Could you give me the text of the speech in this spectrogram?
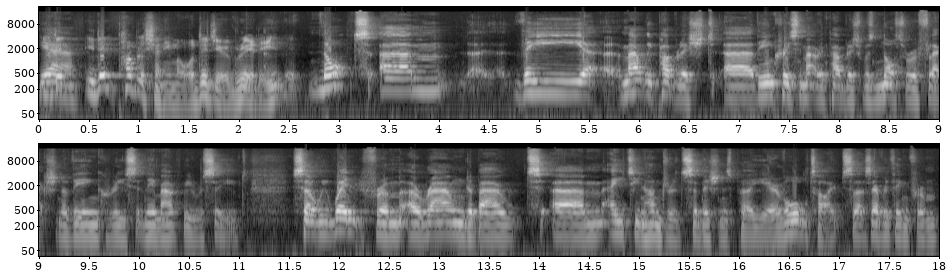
yeah. you, did, didn't publish anymore, did you? Really? Not um, the amount we published. Uh, the increase in the amount we published was not a reflection of the increase in the amount we received. So we went from around about um, 1,800 submissions per year of all types. So that's everything from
